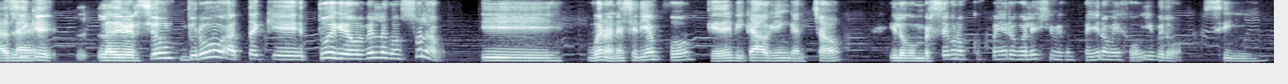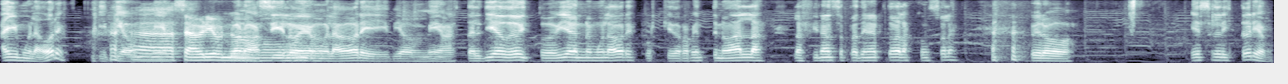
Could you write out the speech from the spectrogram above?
Así que la diversión duró hasta que tuve que devolver la consola. Y bueno, en ese tiempo quedé picado, quedé enganchado. Y lo conversé con unos compañeros de colegio y mi compañero me dijo, oye, pero si hay emuladores. Y Dios mío. Se abrió un Bueno, así los emuladores y Dios mío, hasta el día de hoy todavía no emuladores porque de repente no dan las, las finanzas para tener todas las consolas. Pero esa es la historia.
